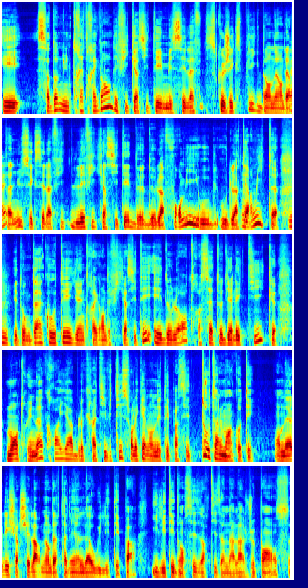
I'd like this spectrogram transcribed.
Et ça donne une très très grande efficacité, mais c'est ce que j'explique dans Néandertalus, c'est que c'est l'efficacité de, la fourmi ou, de la mm. termite. Mm. Et donc d'un côté, il y a une très grande efficacité, et de l'autre, cette dialectique montre une incroyable créativité sur laquelle on était passé totalement à côté. On est allé chercher l'art néandertalien là où il n'était pas. Il était dans ces artisanats-là, je pense.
